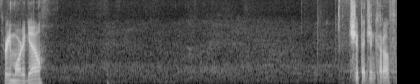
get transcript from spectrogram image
Three more to go. Ship engine cutoff.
